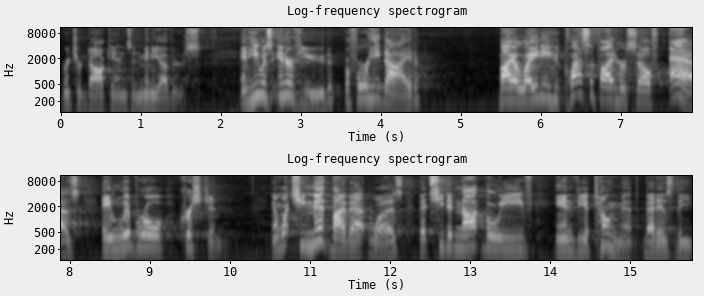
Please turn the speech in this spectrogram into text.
Richard Dawkins and many others. And he was interviewed before he died by a lady who classified herself as a liberal Christian. And what she meant by that was that she did not believe in the atonement, that is, the,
